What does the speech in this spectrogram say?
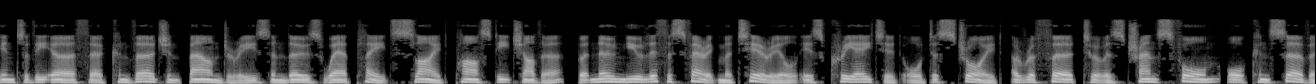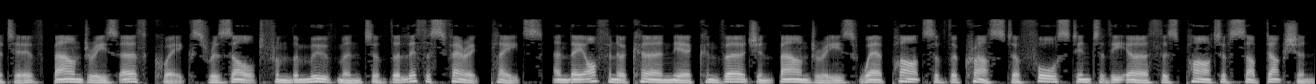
into the Earth are convergent boundaries, and those where plates slide past each other, but no new lithospheric material is created or destroyed, are referred to as transform or conservative boundaries. Earthquakes result from the movement movement of the lithospheric plates, and they often occur near convergent boundaries where parts of the crust are forced into the Earth as part of subduction.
